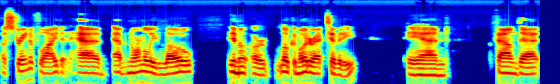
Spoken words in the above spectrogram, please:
a strain of fly that had abnormally low imo- or locomotor activity, and found that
